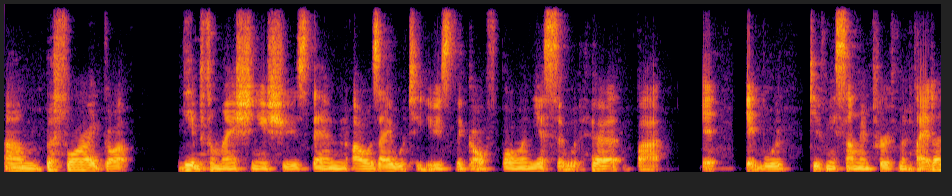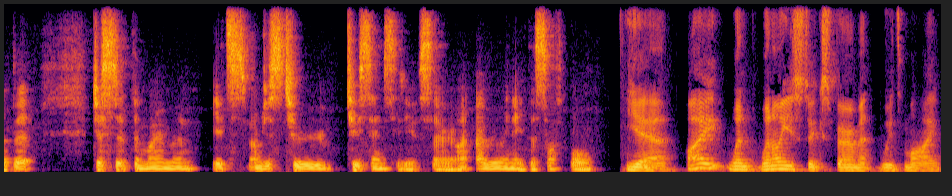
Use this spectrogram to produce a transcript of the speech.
um, before I got the inflammation issues, then I was able to use the golf ball. And yes, it would hurt, but it it would give me some improvement later. But just at the moment, it's I'm just too too sensitive, so I, I really need the softball. Yeah, I when when I used to experiment with my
